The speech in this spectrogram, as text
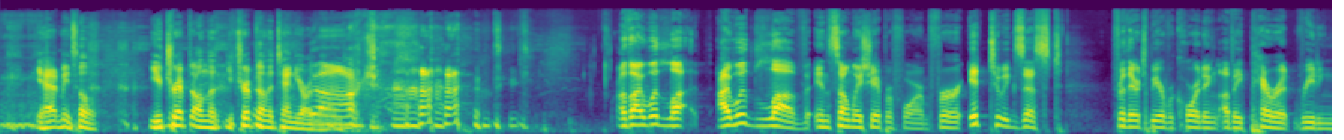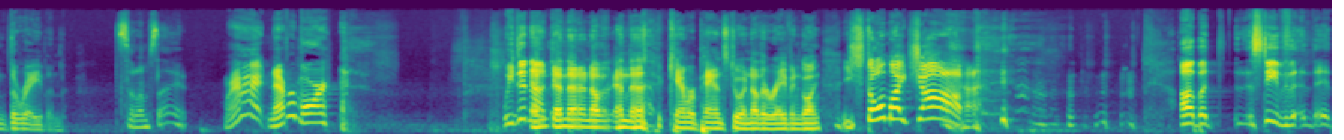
you had me until you tripped on the you tripped on the ten yard line. Although I would love, I would love in some way, shape, or form for it to exist, for there to be a recording of a parrot reading The Raven. That's what I'm saying. Right, nevermore. We did not, and, and then another and the camera pans to another raven going, "You stole my job." Uh, but Steve, th- th-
